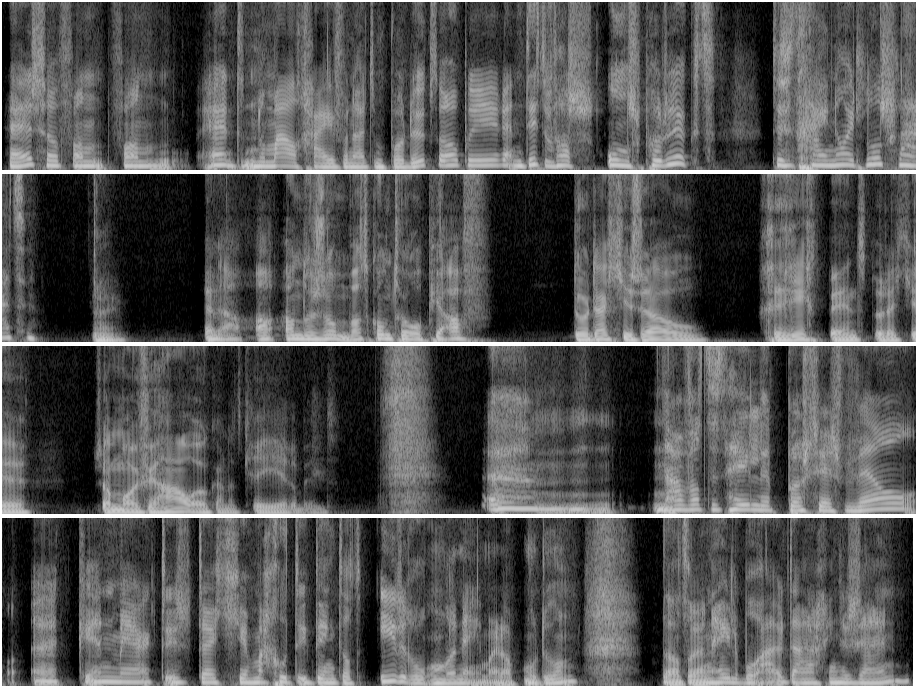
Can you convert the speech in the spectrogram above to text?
He, zo van, van, he, normaal ga je vanuit een product opereren. En dit was ons product. Dus dat ga je nooit loslaten. Nee. En andersom, wat komt er op je af? Doordat je zo gericht bent, doordat je zo'n mooi verhaal ook aan het creëren bent. Um, nou, wat het hele proces wel uh, kenmerkt, is dat je. Maar goed, ik denk dat iedere ondernemer dat moet doen. Dat er een heleboel uitdagingen zijn.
